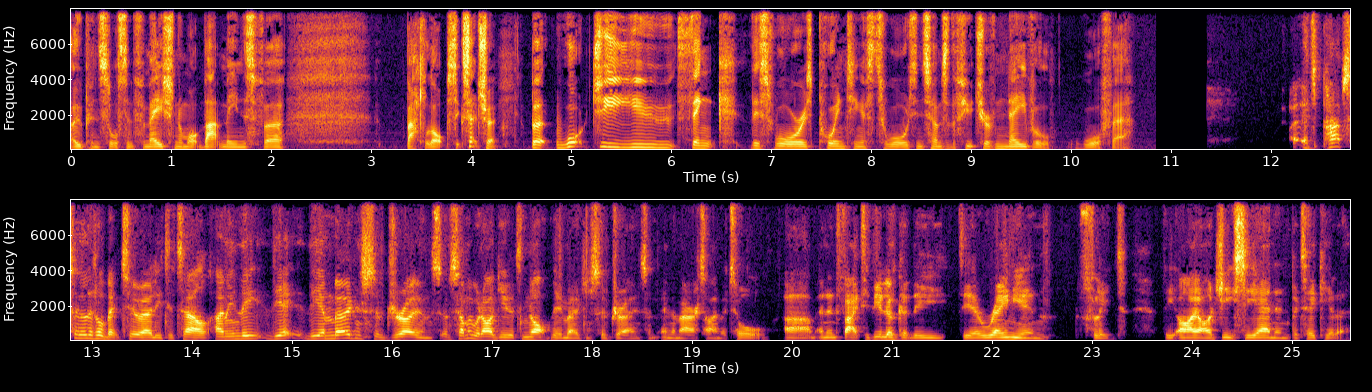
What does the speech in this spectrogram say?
open source information on what that means for battle ops, etc. But what do you think this war is pointing us towards in terms of the future of naval warfare? It's perhaps a little bit too early to tell. I mean, the, the, the emergence of drones, some would argue it's not the emergence of drones in, in the maritime at all. Um, and in fact, if you look at the, the Iranian fleet, the IRGCN in particular,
